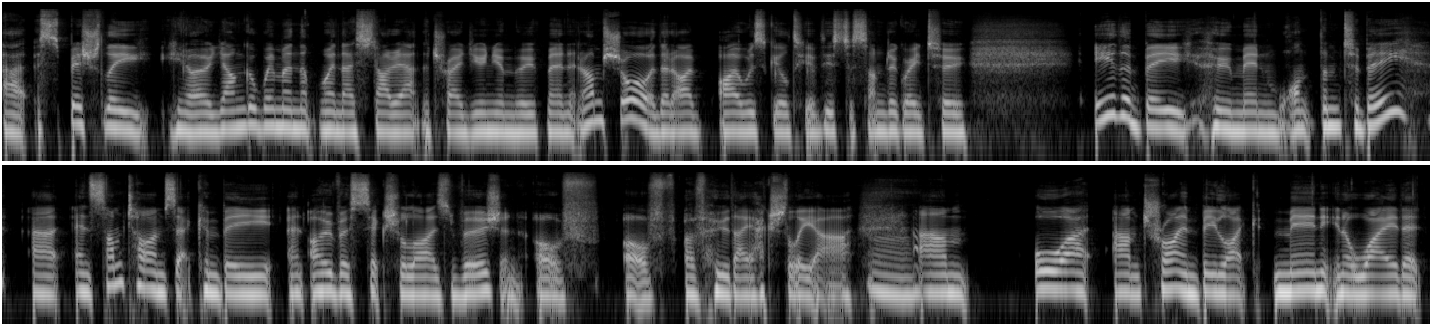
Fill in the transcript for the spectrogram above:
uh, especially you know younger women when they started out in the trade union movement, and I'm sure that I I was guilty of this to some degree too. Either be who men want them to be, uh, and sometimes that can be an over sexualized version of, of, of who they actually are. Mm. Um, or um, try and be like men in a way that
